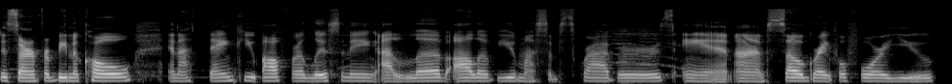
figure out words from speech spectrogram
Discern from B Nicole. And I thank you all for listening. I love all of you, my subscribers, and I'm so grateful for you.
